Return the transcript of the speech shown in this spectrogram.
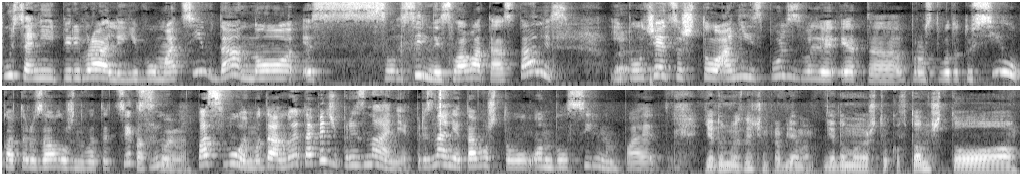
пусть они и переврали его мотив, да, но с- сильные слова-то остались. И Э, получается, что они использовали это, просто вот эту силу, которая заложена в этот текст. ну, По-своему. по-своему, да. Но это опять же признание. Признание того, что он был сильным поэтом. Я думаю, знаешь, в чем проблема? Я думаю, штука в том, что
